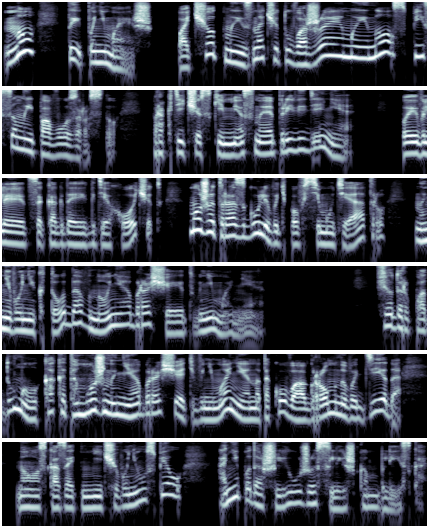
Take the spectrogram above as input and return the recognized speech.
Ну, ты понимаешь, почетный значит уважаемый, но списанный по возрасту. Практически местное привидение. Появляется, когда и где хочет, может разгуливать по всему театру, на него никто давно не обращает внимания. Фёдор подумал, как это можно не обращать внимания на такого огромного деда, но сказать ничего не успел, они подошли уже слишком близко.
